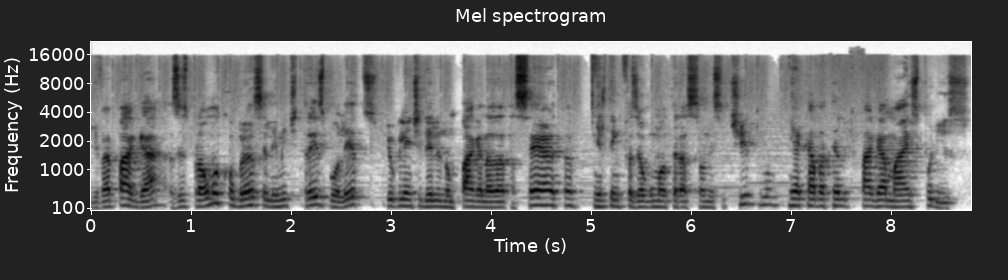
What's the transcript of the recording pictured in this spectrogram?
ele vai pagar, às vezes, para uma cobrança, ele emite três boletos, que o cliente dele não paga na data certa, ele tem que fazer alguma alteração nesse título e acaba tendo que pagar mais por isso.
